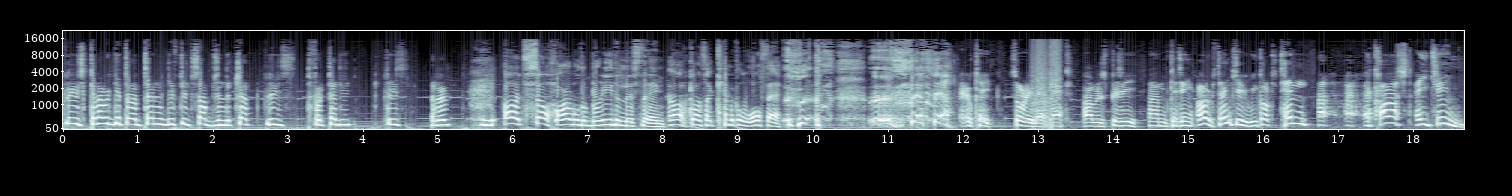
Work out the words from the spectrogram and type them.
Please, can I get uh, 10 gifted subs in the chat, please, for Teddy? Please. Hello? Oh, it's so horrible to breathe in this thing. Oh, God, it's like chemical warfare. okay, sorry about that. I was busy um getting. Oh, thank you. We got ten. Uh, uh, a cast eighteen.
